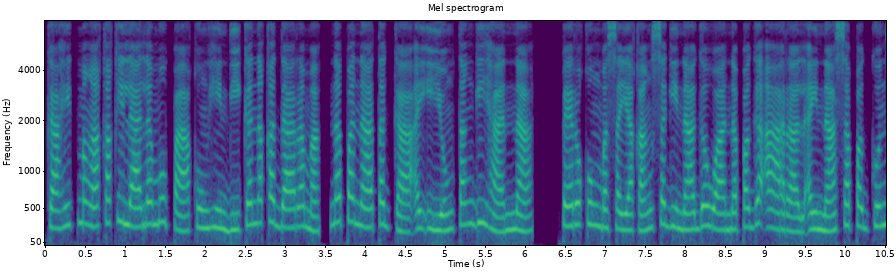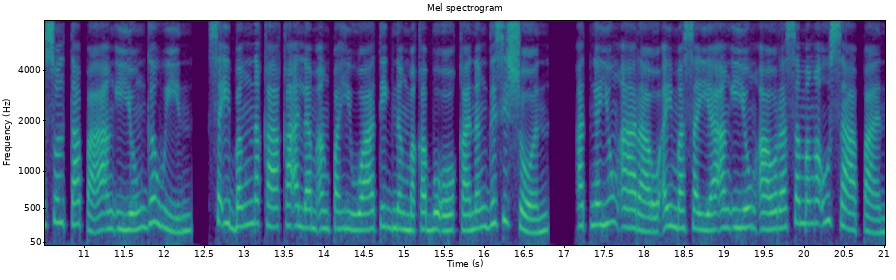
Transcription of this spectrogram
kahit mga kakilala mo pa kung hindi ka nakadarama na panatag ka ay iyong tanggihan na, pero kung masaya kang sa ginagawa na pag-aaral ay nasa pagkonsulta pa ang iyong gawin, sa ibang nakakaalam ang pahiwatig ng makabuo ka ng desisyon, at ngayong araw ay masaya ang iyong aura sa mga usapan,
